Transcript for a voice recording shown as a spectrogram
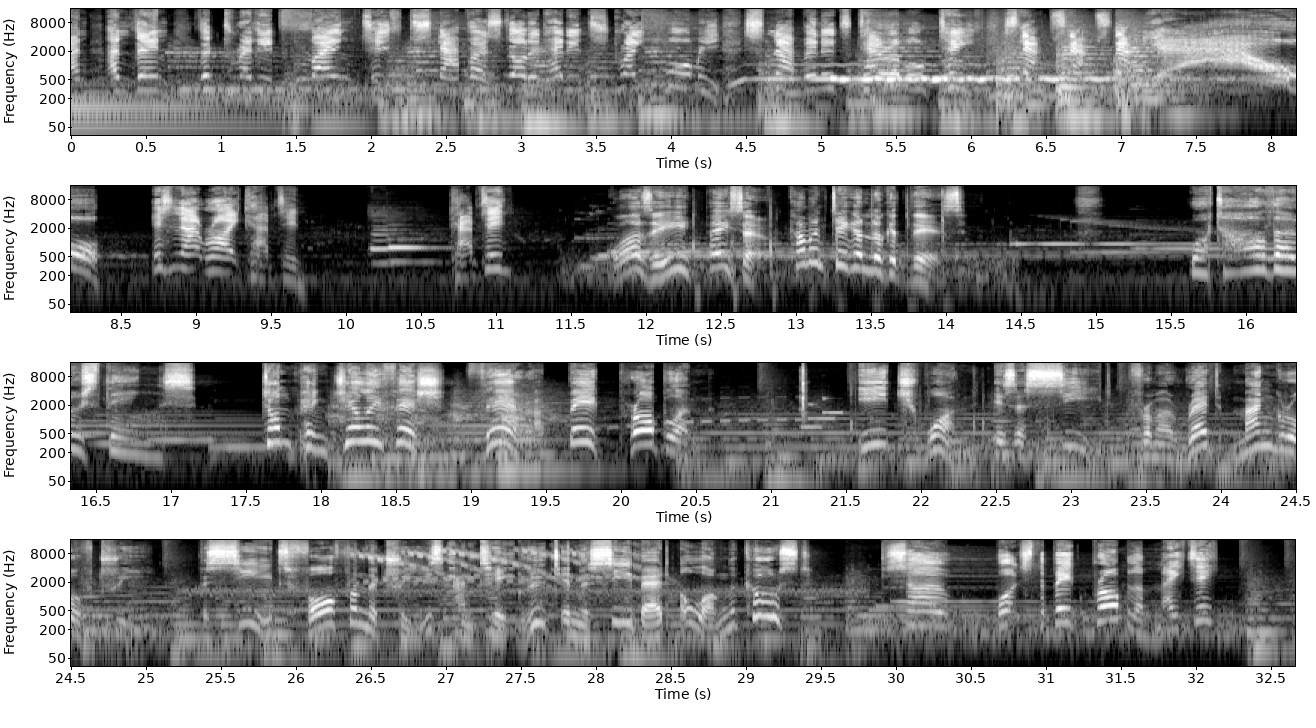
And, and then the dreaded fang-toothed snapper started heading straight for me, snapping its terrible teeth. Snap, snap, snap. Yow! Isn't that right, Captain? Captain? Kwazii, Peso, come and take a look at this. What are those things? Dumping jellyfish! They're a big problem. Each one is a seed from a red mangrove tree. The seeds fall from the trees and take root in the seabed along the coast. So, what's the big problem, matey?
